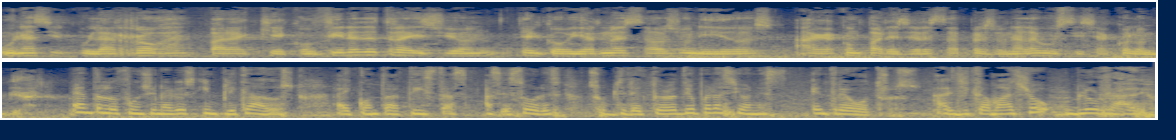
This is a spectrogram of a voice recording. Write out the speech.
una circular roja para que con fines de tradición el gobierno de Estados Unidos haga comparecer a esta persona a la justicia colombiana. Entre los funcionarios implicados hay contratistas, asesores, subdirectores de operaciones, entre otros. Algi Camacho, Blue Radio.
